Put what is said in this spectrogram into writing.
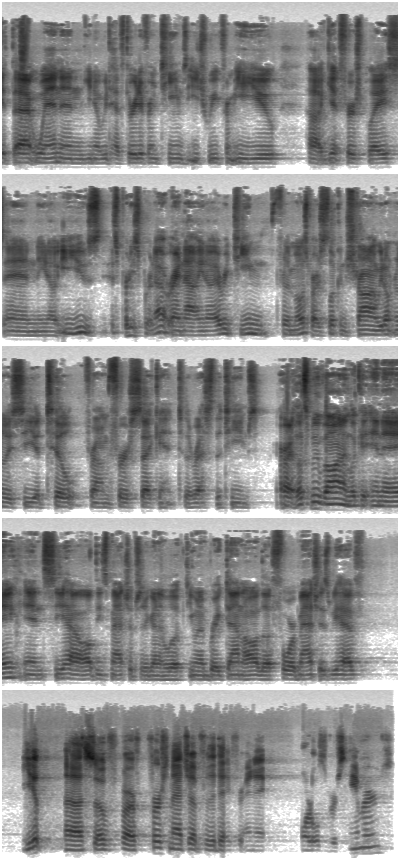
get that win, and you know, we'd have three different teams each week from EU uh, get first place, and you know, EU's it's pretty spread out right now. You know, every team for the most part is looking strong. We don't really see a tilt from first, second to the rest of the teams. All right, let's move on and look at NA and see how all these matchups are going to look. Do you want to break down all the four matches we have? Yep. Uh, so for our first matchup for the day for NA, Mortals versus Hammers.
